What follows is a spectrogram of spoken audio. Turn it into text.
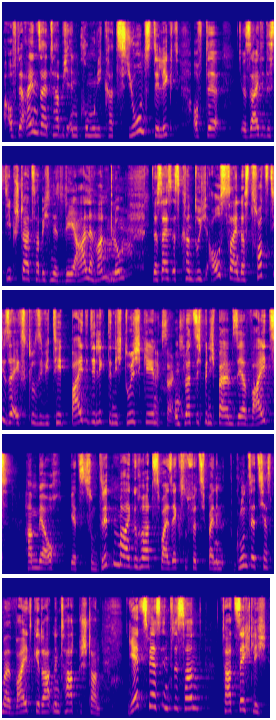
Auf der einen Seite habe ich ein Kommunikationsdelikt, auf der Seite des Diebstahls habe ich eine reale Handlung. Das heißt, es kann durchaus sein, dass trotz dieser Exklusivität beide Delikte nicht durchgehen Exakt. und plötzlich bin ich bei einem sehr weit, haben wir auch jetzt zum dritten Mal gehört, 246 bei einem grundsätzlich erstmal weit geratenen Tatbestand. Jetzt wäre es interessant, tatsächlich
